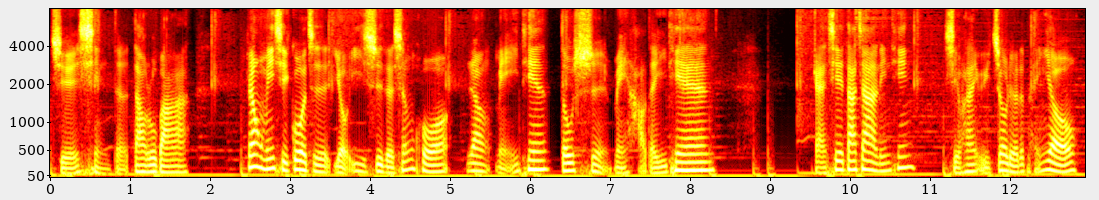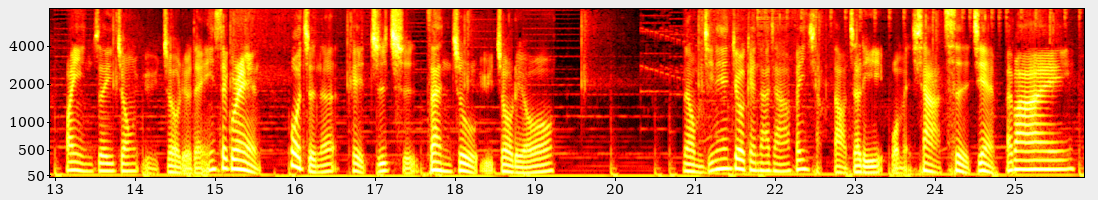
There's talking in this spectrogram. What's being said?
觉醒的道路吧。让我们一起过着有意识的生活，让每一天都是美好的一天。感谢大家的聆听，喜欢宇宙流的朋友，欢迎追踪宇宙流的 Instagram，或者呢可以支持赞助宇宙流哦。那我们今天就跟大家分享到这里，我们下次见，拜拜。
